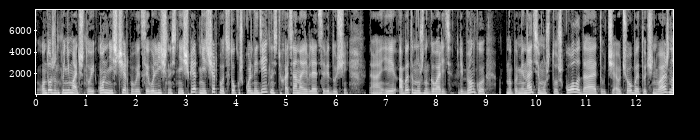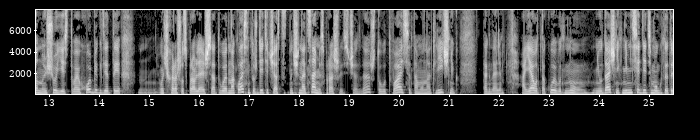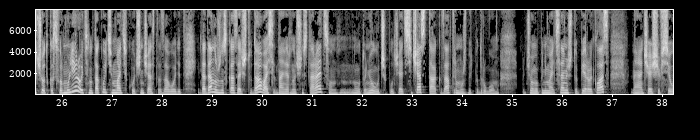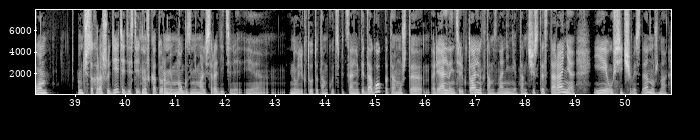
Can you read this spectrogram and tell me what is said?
он должен понимать, что он не исчерпывается, его личность не исчерпывается только школьной деятельностью, хотя она является ведущей. А, и об этом нужно говорить. Ребенку напоминать ему, что школа, да, это учеба, это очень важно, но еще есть твое хобби, где ты очень хорошо справляешься, а твой одноклассник, потому что дети часто начинают сами спрашивать сейчас, да, что вот Вася, там он отличник и так далее. А я вот такой вот, ну, неудачник. Не все дети могут это четко сформулировать, но такую тематику очень часто заводят. И тогда нужно сказать, что да, Вася, наверное, очень старается, он, ну, вот у него лучше получается сейчас так, завтра может быть по-другому. Причем вы понимаете сами, что первый класс а, чаще всего учатся хорошо дети, действительно, с которыми много занимались родители. И, ну, или кто-то там какой-то специальный педагог, потому что реально интеллектуальных там знаний нет. Там чистое старание и усидчивость, да, нужно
